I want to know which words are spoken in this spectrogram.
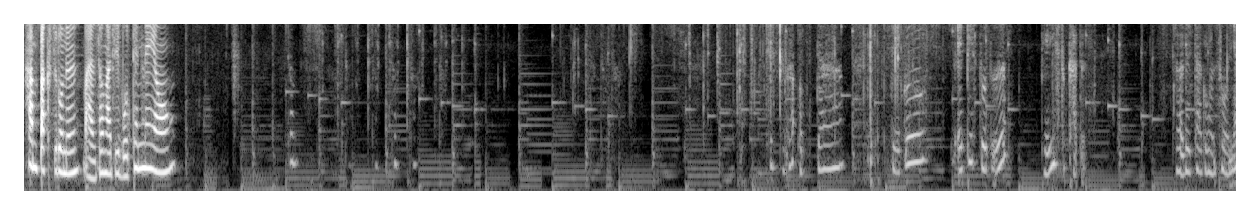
한 박스로는 완성하지 못했네요. 칠 수가 없다. 그리고 에피소드 베이스 카드. 별을 타고 온 소녀,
